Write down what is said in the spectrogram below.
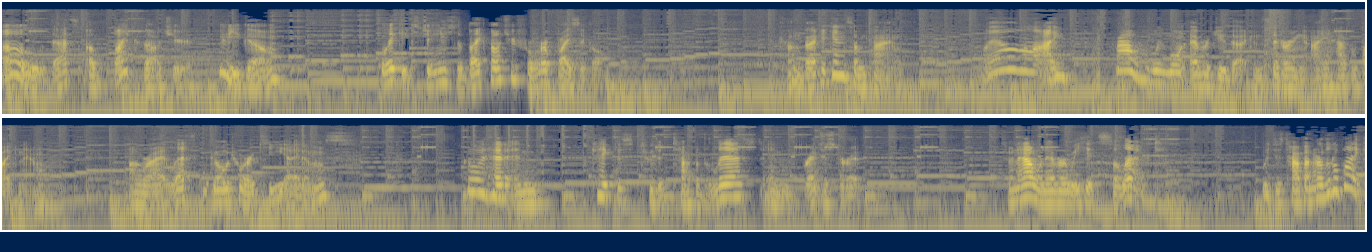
Oh, that's a bike voucher. Here you go. Quick, exchange the bike voucher for a bicycle. Come back again sometime. Well, I probably won't ever do that, considering I have a bike now. Alright, let's go to our key items. Go ahead and take this to the top of the list and register it. So now whenever we hit select, we just hop on our little bike.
